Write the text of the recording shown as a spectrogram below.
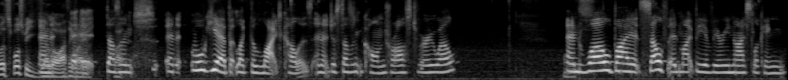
Well, it's supposed to be And yellow. I think it, it doesn't. And it, well, yeah, but like the light colors, and it just doesn't contrast very well. well, And it's- while by itself it might be a very nice looking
